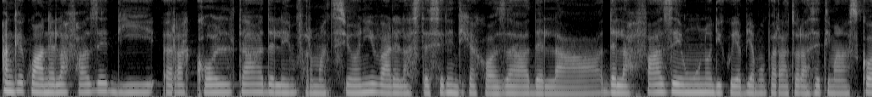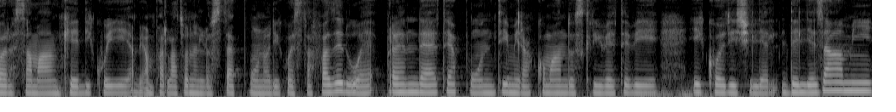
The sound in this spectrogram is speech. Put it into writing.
anche qua nella fase di raccolta delle informazioni vale la stessa identica cosa della, della, fase 1 di cui abbiamo parlato la settimana scorsa, ma anche di cui abbiamo parlato nello step 1 di questa fase 2. Prendete appunti, mi raccomando, scrivetevi i codici degli esami,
